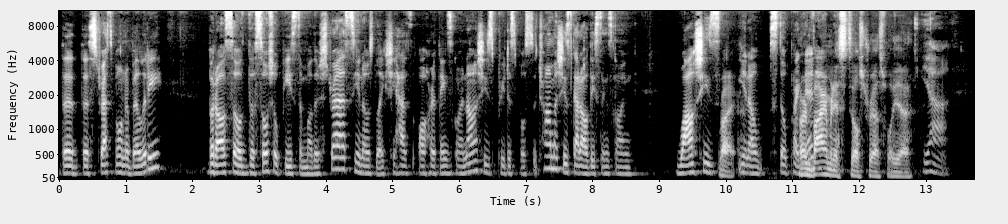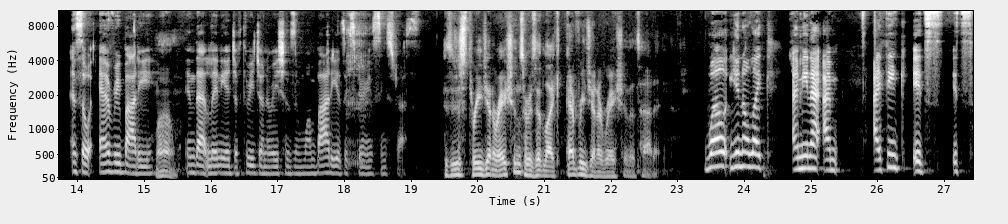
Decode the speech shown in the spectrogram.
the, the stress vulnerability, but also the social piece, the mother stress, you know, it's like she has all her things going on. She's predisposed to trauma. She's got all these things going while she's, Right. you know, still pregnant. Her environment is still stressful, yeah. Yeah. And so everybody Wow. in that lineage of three generations in one body is experiencing stress. Is it just three generations or is it like every generation that's had it? Well, you know, like I mean, I, I'm, I think it's it's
